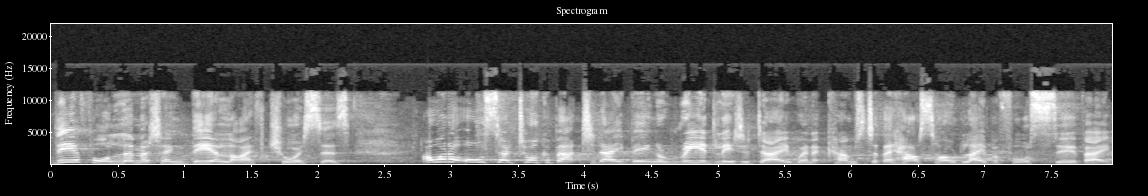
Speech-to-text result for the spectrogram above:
therefore limiting their life choices. I want to also talk about today being a red letter day when it comes to the Household Labour Force Survey,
